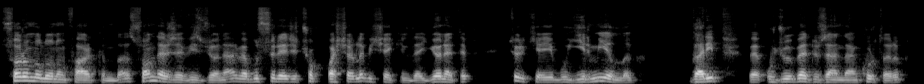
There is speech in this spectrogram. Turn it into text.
Sorumluluğunun farkında, son derece vizyoner ve bu süreci çok başarılı bir şekilde yönetip Türkiye'yi bu 20 yıllık garip ve ucube düzenden kurtarıp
